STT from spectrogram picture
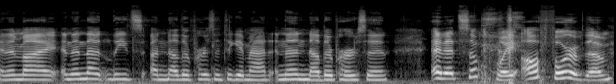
and then my and then that leads another person to get mad and then another person. And at some point all four of them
